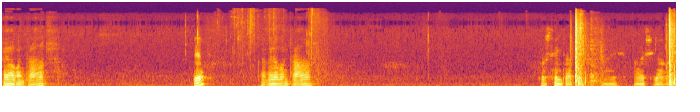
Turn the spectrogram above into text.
Quedo contra dos. ¿Qué? Que quedo contra dos. Pues céntrate. A ver si la gano.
